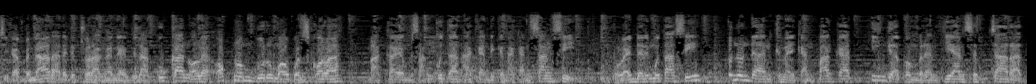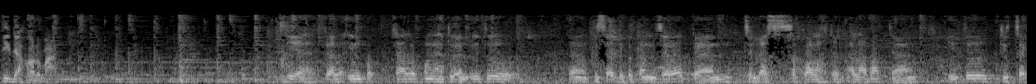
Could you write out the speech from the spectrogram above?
jika benar ada kecurangan yang dilakukan oleh oknum guru maupun sekolah, maka yang bersangkutan akan dikenakan sanksi, mulai dari mutasi, penundaan kenaikan pangkat, hingga pemberhentian secara tidak hormat. Iya, kalau kalau pengaduan itu eh, bisa dipertanggungjawabkan, jelas sekolah dan alamatnya, itu dicek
